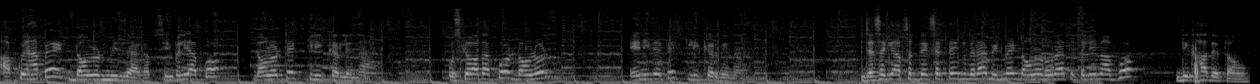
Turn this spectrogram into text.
आपको यहाँ पे डाउनलोड मिल जाएगा। सिंपली आपको डाउनलोड पे क्लिक कर लेना है। उसके बाद आपको डाउनलोड एनी वे पे क्लिक कर देना है। जैसा कि आप सब देख सकते हैं कि मेरा वीडमेट डाउनलोड हो रहा है तो चलिए मैं आपको दिखा देता हूँ।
